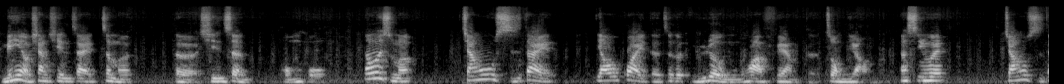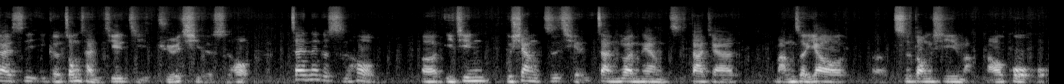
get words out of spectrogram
没有像现在这么的兴盛蓬勃。那为什么江户时代妖怪的这个娱乐文化非常的重要呢？那是因为江户时代是一个中产阶级崛起的时候，在那个时候，呃，已经不像之前战乱那样子，大家忙着要呃吃东西嘛，然后过活。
